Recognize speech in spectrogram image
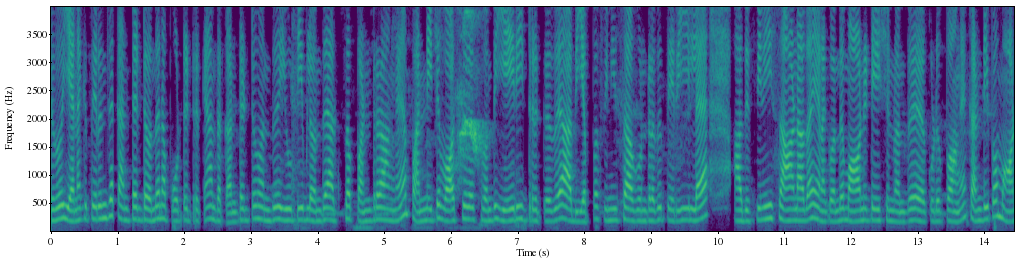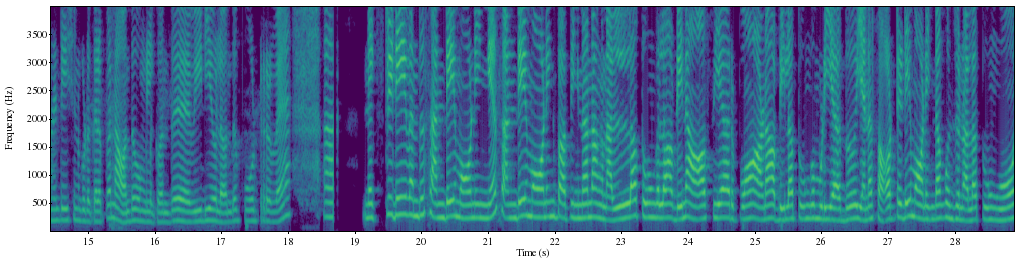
ஏதோ எனக்கு தெரிஞ்ச கண்டென்ட்டை வந்து நான் போட்டுட்ருக்கேன். அந்த கண்டென்ட்டும் வந்து யூடியூப்பில் வந்து அக்செப்ட் பண்ணுறாங்க பண்ணிவிட்டு வாட்சர்ஸ் வந்து ஏறிட்டுருக்குது அது எப்போ ஃபினிஷ் ஆகுன்றது தெரியல. அது ஃபினிஷ் ஆனால் தான் எனக்கு வந்து மானிட்டேஷன் வந்து கொடுப்பாங்க. கண்டிப்பாக மானிட்டேஷன் கொடுக்குறப்ப நான் வந்து உங்களுக்கு வந்து வீடியோவில் வந்து போட்டுருவேன். நெக்ஸ்ட் டே வந்து சண்டே மார்னிங்கு சண்டே மார்னிங் பார்த்தீங்கன்னா நாங்கள் நல்லா தூங்கலாம் அப்படின்னு ஆசையாக இருப்போம். ஆனால் அப்படிலாம் தூங்க முடியாது. ஏன்னா சாட்டர்டே மார்னிங் தான் கொஞ்சம் நல்லா தூங்குவோம்.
